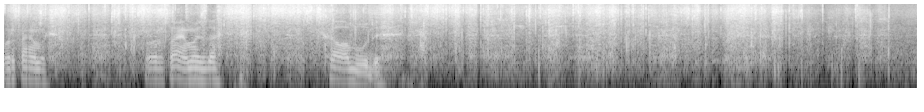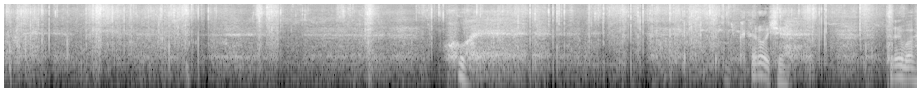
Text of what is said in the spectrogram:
Повертаємось. Повертаємось до халабуди. Фух. Коротше, треба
